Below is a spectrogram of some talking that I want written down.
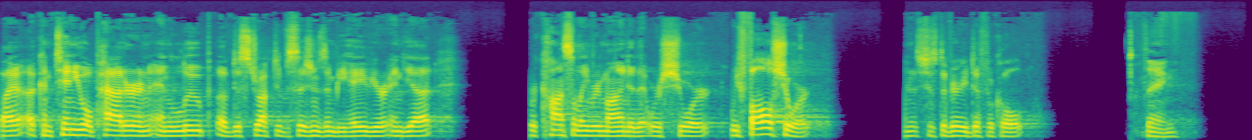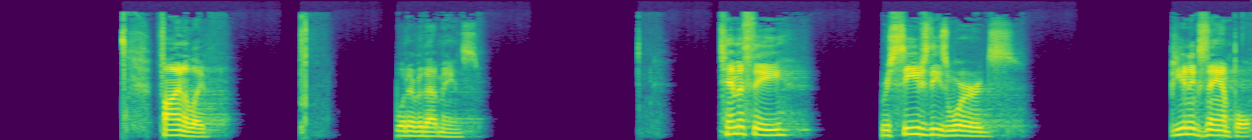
by a continual pattern and loop of destructive decisions and behavior, and yet we're constantly reminded that we're short. We fall short, and it's just a very difficult thing. Finally, whatever that means. Timothy receives these words be an example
